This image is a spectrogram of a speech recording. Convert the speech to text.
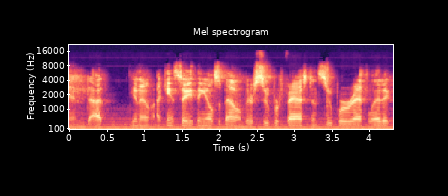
And I, you know, I can't say anything else about them. They're super fast and super athletic,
